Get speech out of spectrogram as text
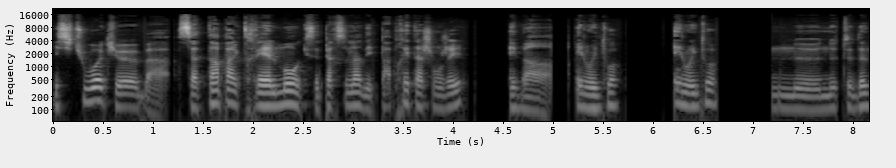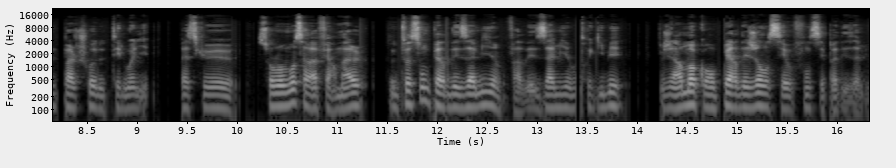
et si tu vois que bah, ça t'impacte réellement et que cette personne-là n'est pas prête à changer, eh ben, éloigne-toi. Éloigne-toi. Ne, ne te donne pas le choix de t'éloigner. Parce que sur le moment, ça va faire mal. De toute façon, perdre des amis, hein, enfin des amis entre guillemets. Généralement, quand on perd des gens, c'est au fond, c'est pas des amis.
